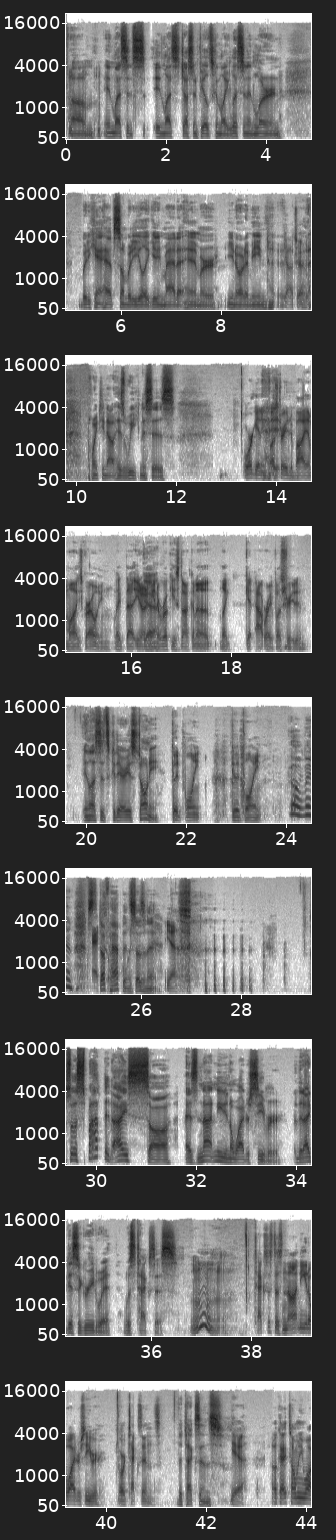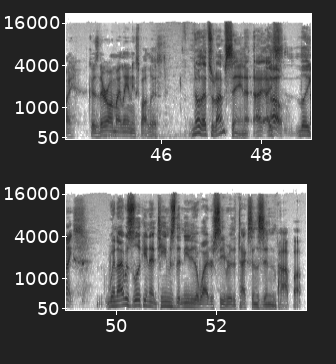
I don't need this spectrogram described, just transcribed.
um, unless it's unless Justin Fields can like listen and learn, but he can't have somebody like getting mad at him or you know what I mean, Gotcha. pointing out his weaknesses. or getting frustrated by him while he's growing like that. You know what I mean? A rookie's not gonna like get outright frustrated. Unless it's Kadarius Toney. Good point. Good point. Oh man, stuff happens, point. doesn't it? Yes. So a spot that I saw as not needing a wide receiver that I disagreed with was Texas. Hmm. Texas does not need a wide receiver or Texans. The Texans. Yeah. Okay, tell me why. Because they're on my landing spot list. No, that's what I'm saying. I, I I- Oh, like nice. when I was looking at teams that needed a wide receiver, the Texans didn't pop up,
